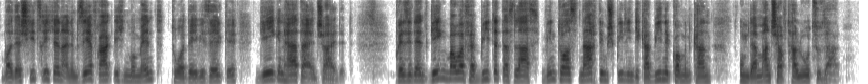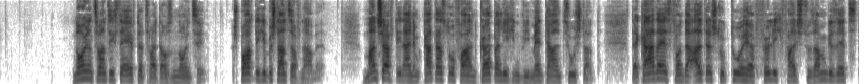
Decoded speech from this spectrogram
weil der Schiedsrichter in einem sehr fraglichen Moment, Tor Davy Selke, gegen Hertha entscheidet. Präsident Gegenbauer verbietet, dass Lars Windhorst nach dem Spiel in die Kabine kommen kann, um der Mannschaft Hallo zu sagen. 29.11.2019 Sportliche Bestandsaufnahme Mannschaft in einem katastrophalen körperlichen wie mentalen Zustand. Der Kader ist von der Altersstruktur her völlig falsch zusammengesetzt,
